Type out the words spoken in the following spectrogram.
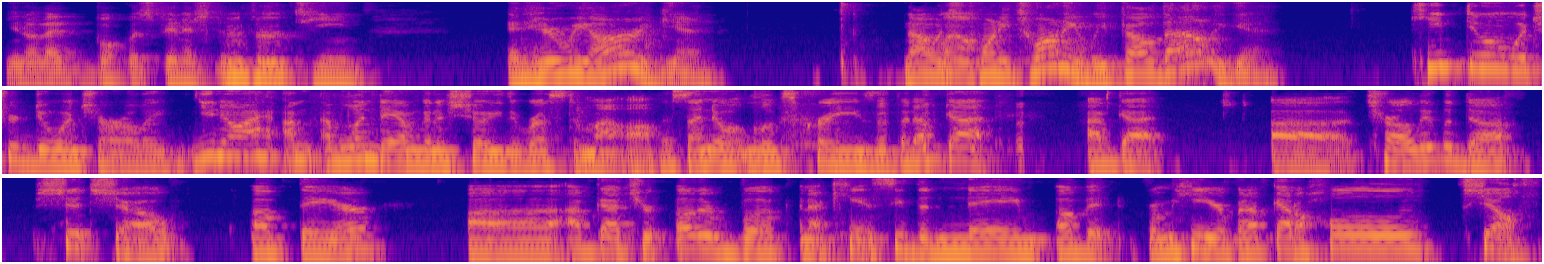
You know, that book was finished in Mhm. 13. And here we are again. Now it's Well- 2020 and we fell down again. Keep doing what you're doing, Charlie. You know, I, I'm, I'm- one day I'm going to show you the rest of my office. I know it looks crazy, but I've got I've got uh, Charlie LeDuff shit show up there. Uh, I've got your other book, and I can't see the name of it from here, but I've got a whole shelf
